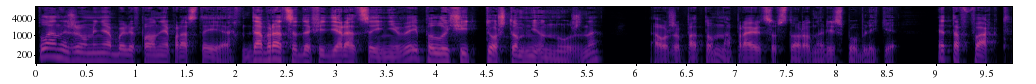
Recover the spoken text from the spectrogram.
Планы же у меня были вполне простые. Добраться до Федерации Нивэй, получить то, что мне нужно, а уже потом направиться в сторону республики. Это факт.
